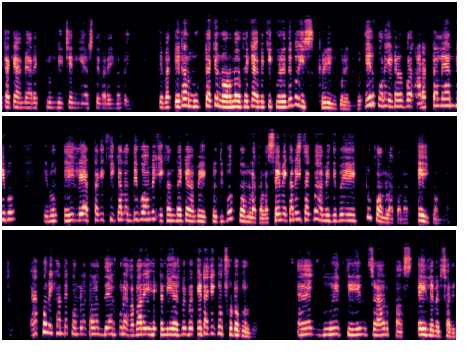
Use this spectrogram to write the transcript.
এটাকে আমি আরেকটু নিচে নিয়ে আসতে পারি এইভাবে এবার এটার মুখটাকে নর্মাল থেকে আমি কি করে দেব? স্ক্রিন করে দেব। এরপরে এটার উপর আরেকটা লেয়ার নিব এবং এই লেয়ারটাকে কি কালার দিব আমি? এখান থেকে আমি একটু দিব কমলা কালার সেম এখানেই থাকবে, আমি দিব একটু কমলা কালার এই কমলা। এখন এখান থেকে কমলা কালার দেওয়ার পরে আবার এই এটা নিয়ে আসবে এটাকে একটু ছোট করব। এক, দুই, তিন, চার, পাঁচ, এই লেভেল সরি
